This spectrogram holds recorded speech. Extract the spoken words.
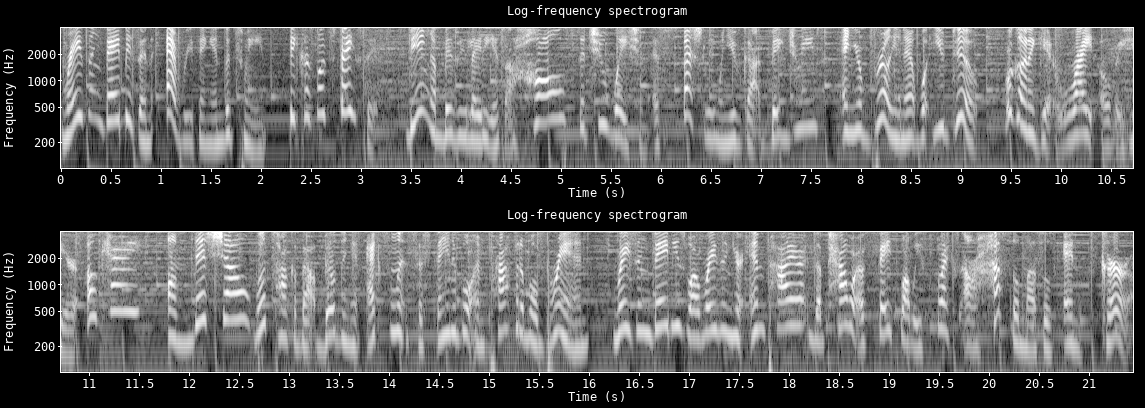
raising babies, and everything in between. Because let's face it, being a busy lady is a whole situation, especially when you've got big dreams and you're brilliant at what you do. We're going to get right over here, okay? On this show, we'll talk about building an excellent, sustainable, and profitable brand, raising babies while raising your empire, the power of faith while we flex our hustle muscles, and girl,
